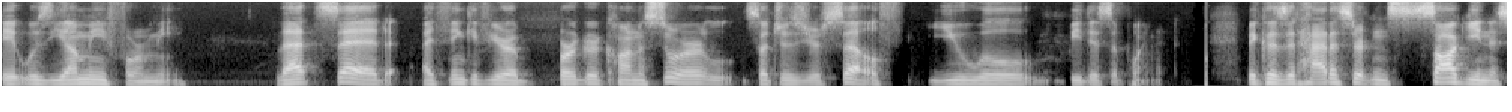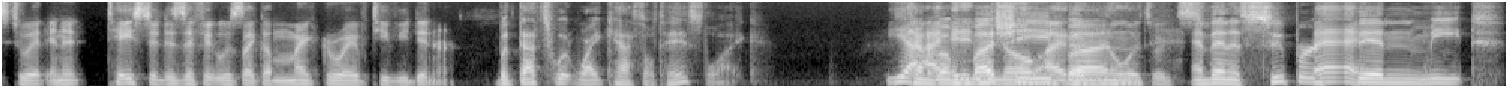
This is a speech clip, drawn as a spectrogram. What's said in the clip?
It was yummy for me. That said, I think if you're a burger connoisseur such as yourself, you will be disappointed because it had a certain sogginess to it and it tasted as if it was like a microwave TV dinner. But that's what White Castle tastes like. Yeah, Kind of I a didn't mushy know, I didn't know bun. And then a super thin meat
